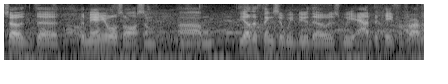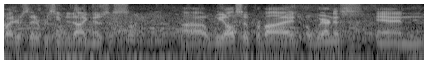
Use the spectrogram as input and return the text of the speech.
So the the manual is awesome. Um, the other things that we do though is we advocate for firefighters that have received a diagnosis. Uh, we also provide awareness and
